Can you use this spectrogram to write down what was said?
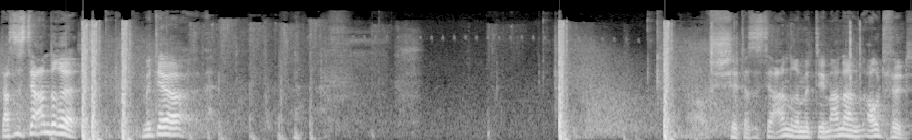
Das ist der andere. Mit der... Oh shit, das ist der andere mit dem anderen Outfit.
